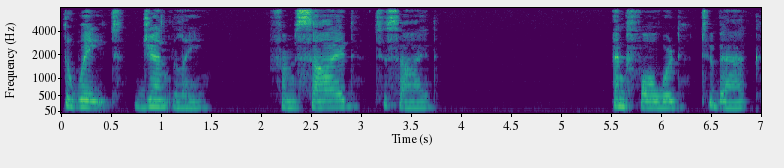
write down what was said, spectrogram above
the weight gently from side to side and forward to back,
